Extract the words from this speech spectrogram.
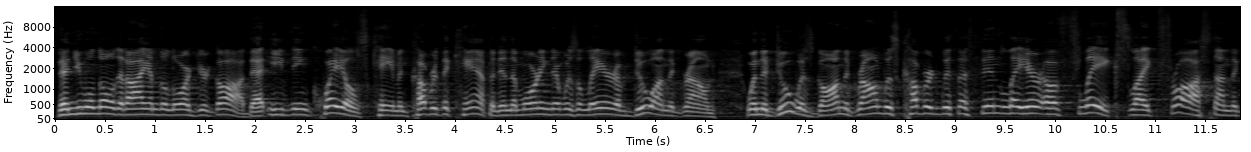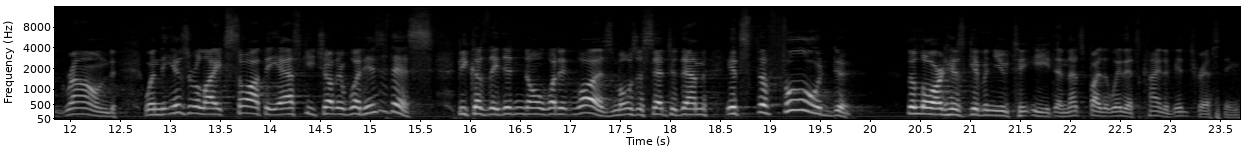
Then you will know that I am the Lord your God. That evening, quails came and covered the camp, and in the morning there was a layer of dew on the ground. When the dew was gone, the ground was covered with a thin layer of flakes like frost on the ground. When the Israelites saw it, they asked each other, What is this? Because they didn't know what it was. Moses said to them, It's the food the Lord has given you to eat. And that's, by the way, that's kind of interesting.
